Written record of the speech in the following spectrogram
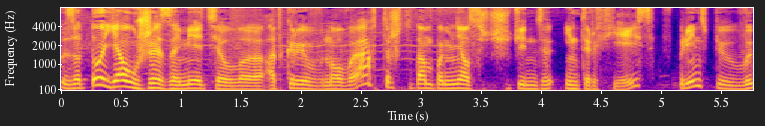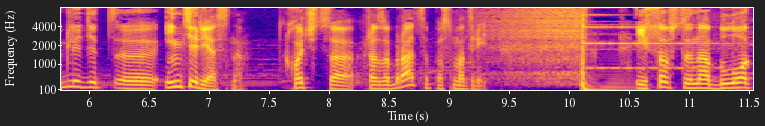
Зато я уже заметил, э, открыв новый автор, что там поменялся чуть-чуть интерфейс. В принципе, выглядит э, интересно. Хочется разобраться, посмотреть. И, собственно, блог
